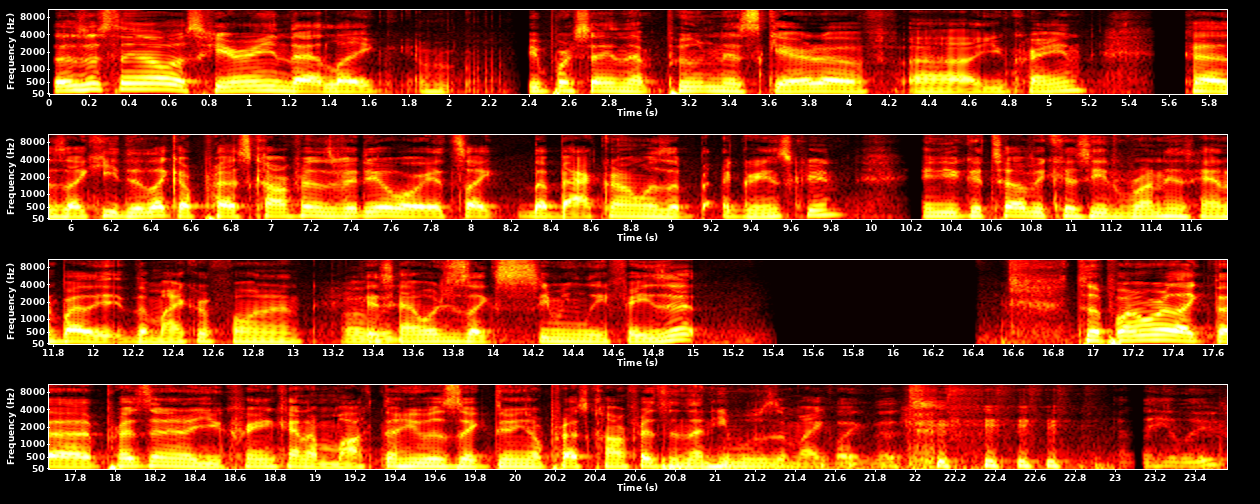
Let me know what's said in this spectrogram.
there's this thing I was hearing that like people are saying that Putin is scared of uh, Ukraine because like he did like a press conference video where it's like the background was a, a green screen and you could tell because he'd run his hand by the, the microphone and Oh, his hand would just like seemingly phase it. To the point where like the president of Ukraine kind of mocked him. He was like doing a press conference and then he moves the mic like this and then he leaves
